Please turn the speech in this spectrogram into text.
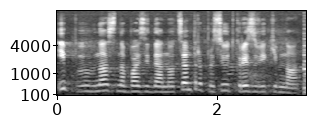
і в нас на базі денного центру працюють кризові кімнати.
